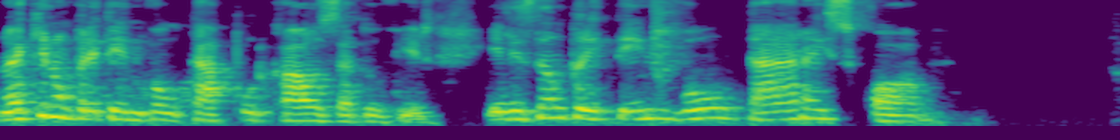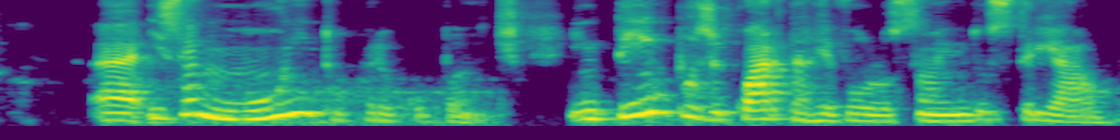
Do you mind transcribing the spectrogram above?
Não é que não pretendem voltar por causa do vírus, eles não pretendem voltar à escola. Uh, isso é muito preocupante. Em tempos de quarta revolução industrial,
